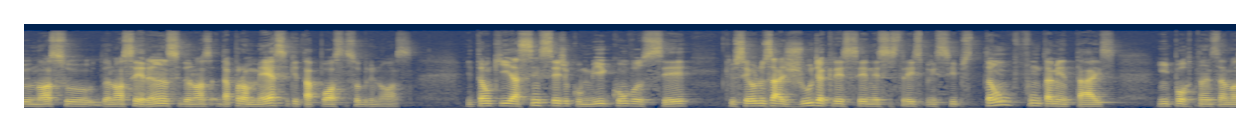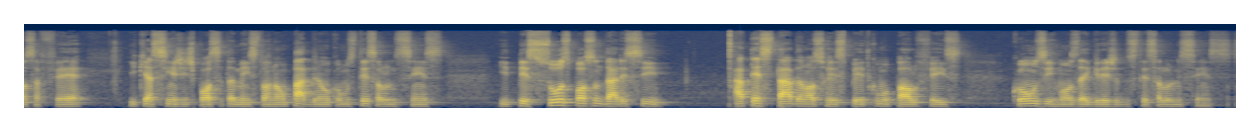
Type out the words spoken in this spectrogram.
do nosso, da nossa herança, do nosso, da promessa que está posta sobre nós. Então, que assim seja comigo, com você, que o Senhor nos ajude a crescer nesses três princípios tão fundamentais e importantes da nossa fé e que assim a gente possa também se tornar um padrão como os Tessalonicenses e pessoas possam dar esse atestado a nosso respeito, como Paulo fez com os irmãos da igreja dos Tessalonicenses.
